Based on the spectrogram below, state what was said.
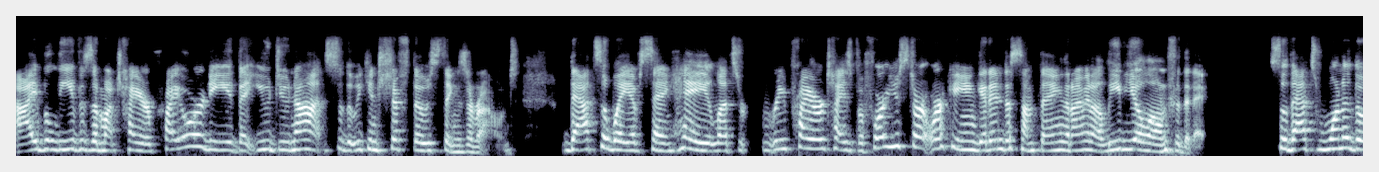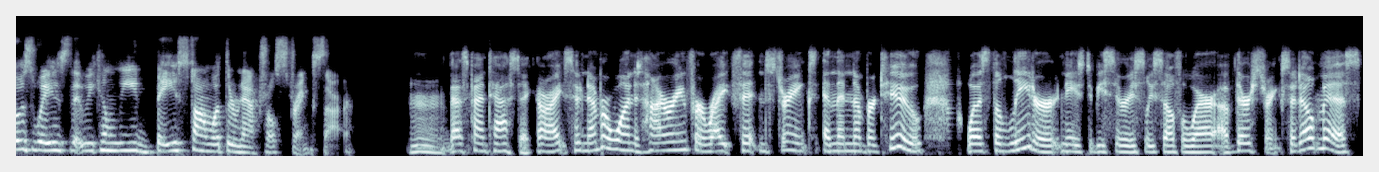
I believe is a much higher priority that you do not, so that we can shift those things around. That's a way of saying, hey, let's reprioritize before you start working and get into something that I'm going to leave you alone for the day. So that's one of those ways that we can lead based on what their natural strengths are. Mm, that's fantastic. All right. So, number one is hiring for right fit and strengths. And then number two was the leader needs to be seriously self aware of their strengths. So, don't miss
